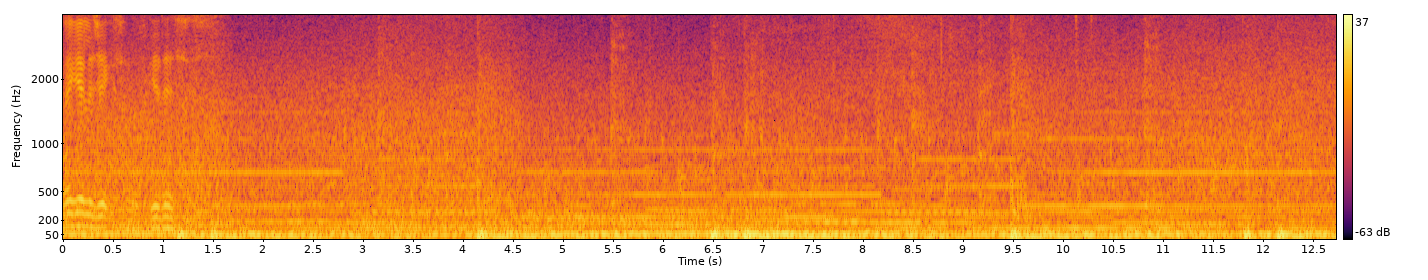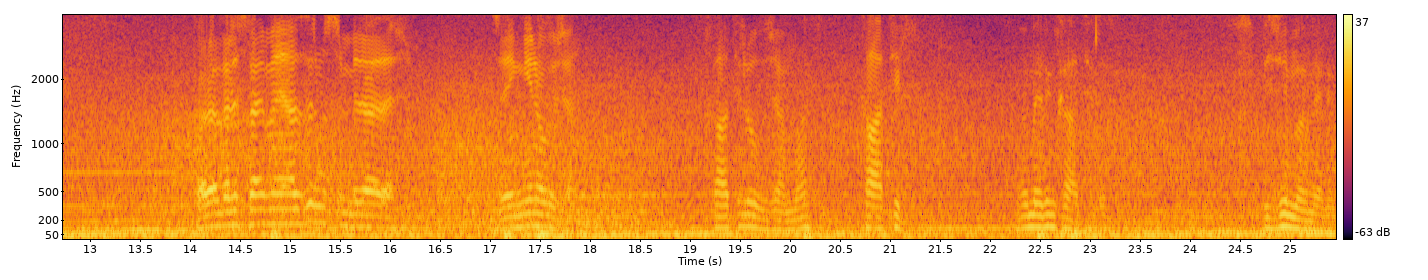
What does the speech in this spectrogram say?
Ne geleceksiniz? Gidin siz. Paraları saymaya hazır mısın birader? Zengin olacaksın. Katil olacağım lan. Katil. Ömer'in katili. Bizim Ömer'in.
